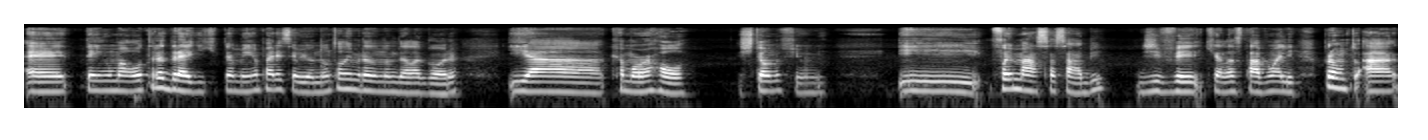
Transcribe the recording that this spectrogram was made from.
é, tem uma outra drag que também apareceu, e eu não tô lembrando o nome dela agora, e a Camora Hall estão no filme. E foi massa, sabe? De ver que elas estavam ali. Pronto, a,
